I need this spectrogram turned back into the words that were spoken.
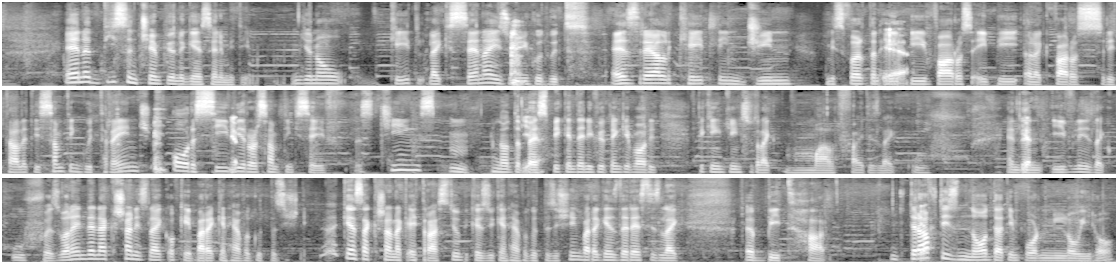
and a decent champion against enemy team. You know, Kate like Senna is really good with Ezreal, Caitlyn, Jhin. Miss Fortune Yeah. AP, Varus AP, uh, like Varus Lethality, something with range, or a Sivir or something safe. This Jinx, mm, not the Yeah. best pick. And then if you think about it, picking Jinx with like Malphite is like oof. And Yep. then Evelynn is like oof as well. And then Akshan is like, okay, but I can have a good positioning. Against Akshan, like, I trust you because you can have a good positioning, but against the rest is like a bit hard. Draft is not that important in low elo.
